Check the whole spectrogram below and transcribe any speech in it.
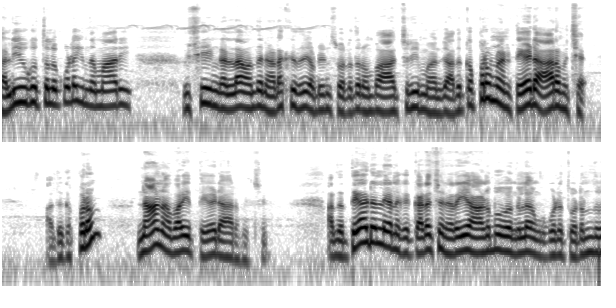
கலியுகத்தில் கூட இந்த மாதிரி விஷயங்கள்லாம் வந்து நடக்குது அப்படின்னு சொல்கிறது ரொம்ப ஆச்சரியமாக இருந்துச்சு. அதுக்கப்புறம் நான் தேட ஆரம்பித்தேன் அதுக்கப்புறம் நான் அவரை தேட ஆரம்பித்தேன் அந்த தேடலில் எனக்கு கிடைச்ச நிறைய அனுபவங்களை அவங்க கூட தொடர்ந்து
